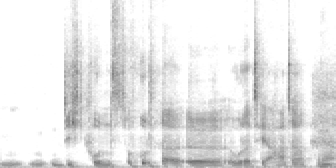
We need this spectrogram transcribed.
Dichtkunst oder, äh, oder Theater. Ja.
